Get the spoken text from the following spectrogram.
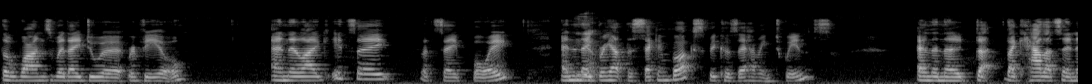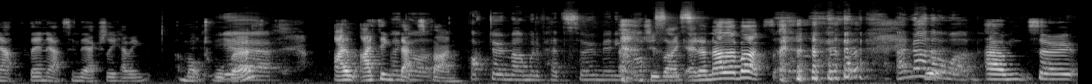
the ones where they do a reveal, and they're like, it's a let's say boy, and then they bring out the second box because they're having twins, and then they that like how that's announced they're announcing they're actually having multiple births. I I think My that's God. fun. Octomum would have had so many boxes. She's like, and another box. another one. Um, so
